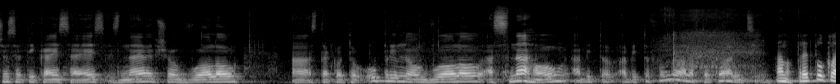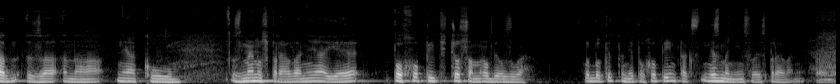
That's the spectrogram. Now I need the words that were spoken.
čo sa týka SAS, s najlepšou vôľou a s takouto úprimnou vôľou a snahou, aby to, aby to fungovalo v tej koalícii. Áno, predpoklad za, na nejakú zmenu správania je pochopiť, čo som robil zle. Lebo keď to nepochopím, tak nezmením svoje správanie. Ano.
